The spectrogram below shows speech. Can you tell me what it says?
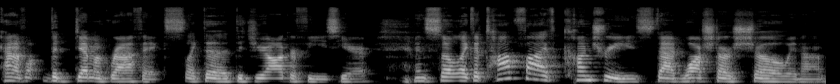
kind of the demographics, like the, the geographies here. And so like the top five countries that watched our show in uh,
